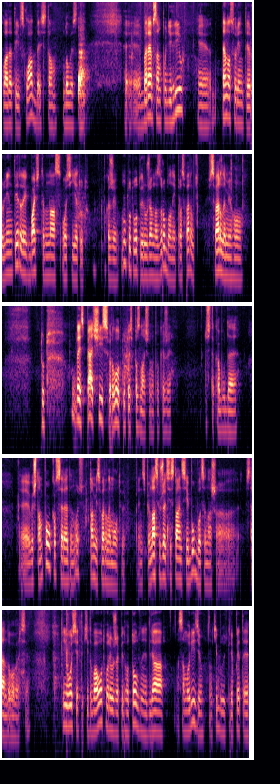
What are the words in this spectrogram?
кладете її в склад десь там до весни. Е, Беремо сам подігрів. Е, Де в нас орієнтир? Орієнтир, як бачите, в нас ось є тут. Покажи. Ну тут отвір вже в нас зроблений, просверлив. Сверлимо його. Тут десь 5-6 сверло, тут ось позначено, покажи. Ось така буде е, виштамповка всередину, ось там і сверлимо отвір. В принципі, у нас вже ці станції був, бо це наша стендова версія. І ось є такі два отвори вже підготовлені для саморізів, які будуть кріпити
